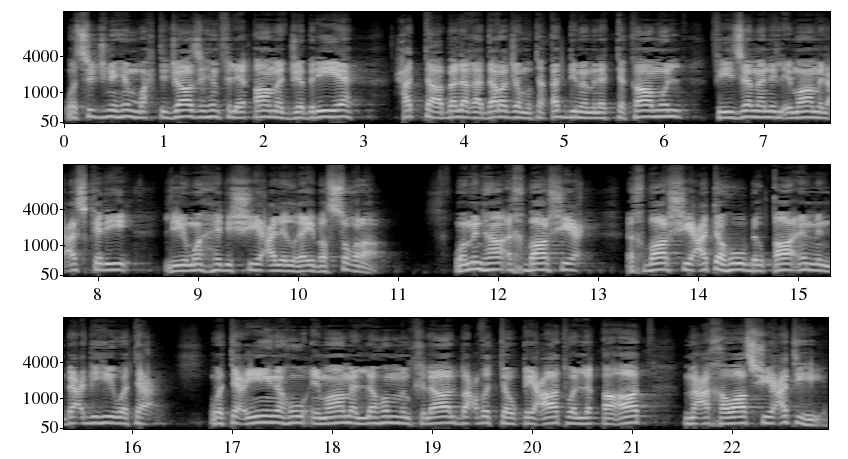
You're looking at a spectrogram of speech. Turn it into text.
وسجنهم واحتجازهم في الإقامة الجبرية حتى بلغ درجة متقدمة من التكامل في زمن الإمام العسكري ليمهد الشيعة للغيبة الصغرى. ومنها إخبار شيع إخبار شيعته بالقائم من بعده وتع وتعيينه إماما لهم من خلال بعض التوقيعات واللقاءات مع خواص شيعته.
